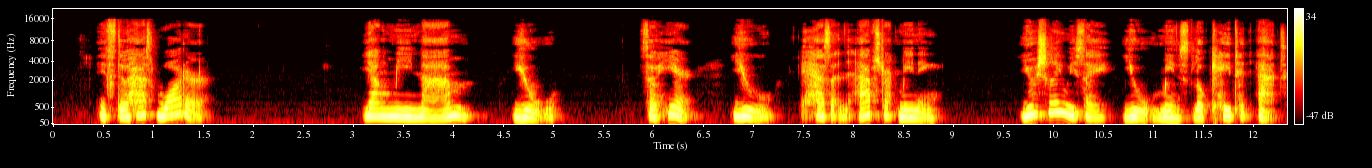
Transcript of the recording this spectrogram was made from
ำ it still has water ยังมีน้ำอยู่ so here you has an abstract meaning Usually we say you means located at.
